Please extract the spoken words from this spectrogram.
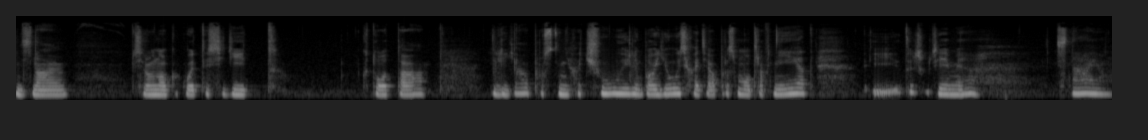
не знаю. Все равно какой-то сидит кто-то или я просто не хочу, или боюсь, хотя просмотров нет. И в то же время, не знаю,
